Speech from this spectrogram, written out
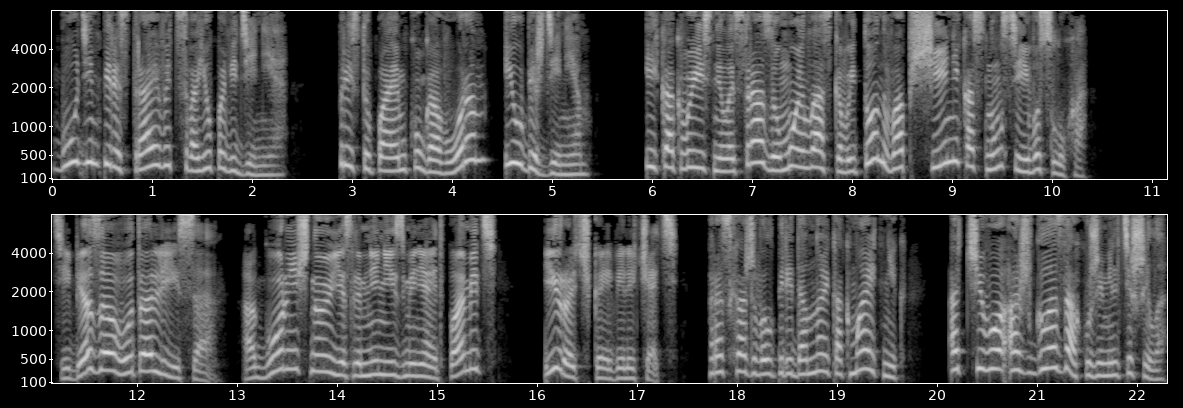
будем перестраивать свое поведение. Приступаем к уговорам и убеждениям. И, как выяснилось сразу, мой ласковый тон вообще не коснулся его слуха. «Тебя зовут Алиса, а горничную, если мне не изменяет память, Ирочкой величать». Расхаживал передо мной, как маятник, отчего аж в глазах уже мельтешило.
